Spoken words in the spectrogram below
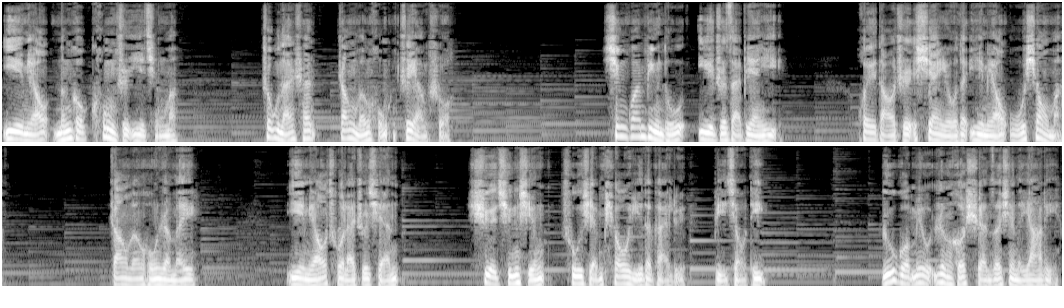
疫苗能够控制疫情吗？钟南山、张文宏这样说。新冠病毒一直在变异，会导致现有的疫苗无效吗？张文宏认为，疫苗出来之前，血清型出现漂移的概率比较低。如果没有任何选择性的压力，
